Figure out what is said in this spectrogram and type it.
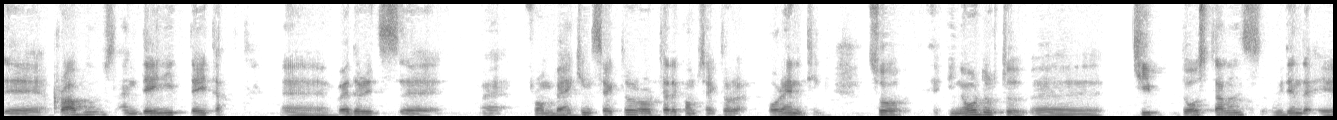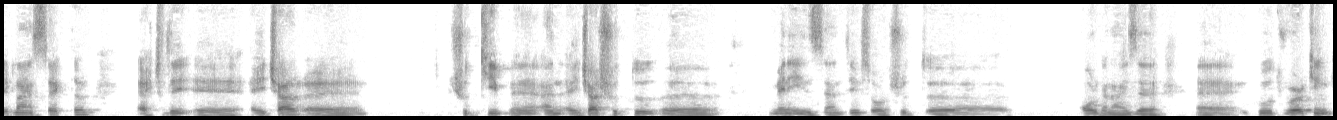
uh, problems and they need data, uh, whether it's from banking sector or telecom sector or anything. So in order to uh, keep those talents within the airline sector, actually uh, HR uh, should keep uh, and HR should do uh, many incentives or should uh, organize a, a, good working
